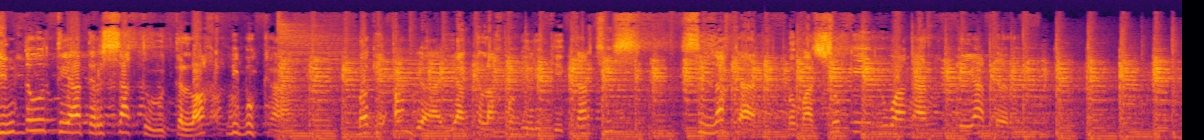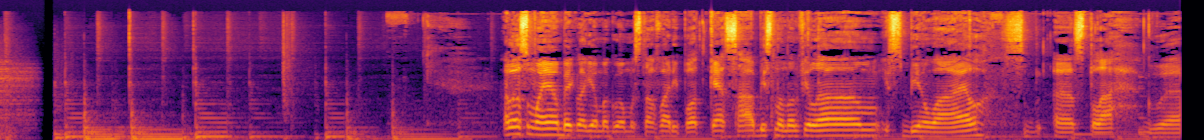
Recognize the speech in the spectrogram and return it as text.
Pintu teater satu telah dibuka. Bagi Anda yang telah memiliki karcis, silakan memasuki ruangan teater. Halo semuanya, balik lagi sama gue Mustafa di podcast Habis nonton film It's Been a While uh, Setelah gue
